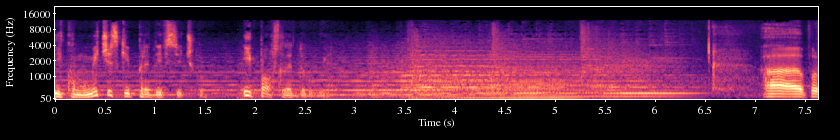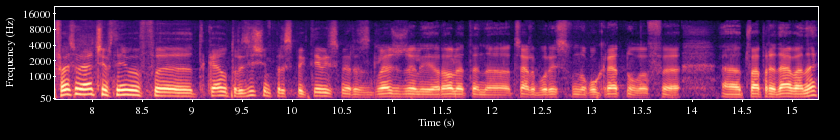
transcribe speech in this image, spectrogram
економически преди всичко и после други. А, професор Ячев, ние в така от различни перспективи сме разглеждали ролята на цар Борис многократно в а, това предаване,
